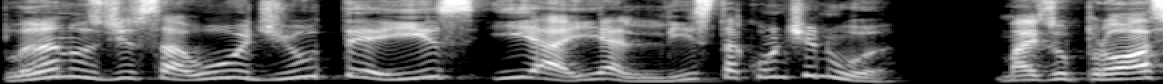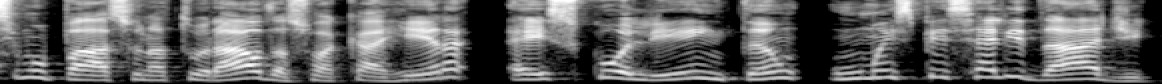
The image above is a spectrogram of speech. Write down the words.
planos de saúde, UTIs e aí a lista continua. Mas o próximo passo natural da sua carreira é escolher então uma especialidade,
